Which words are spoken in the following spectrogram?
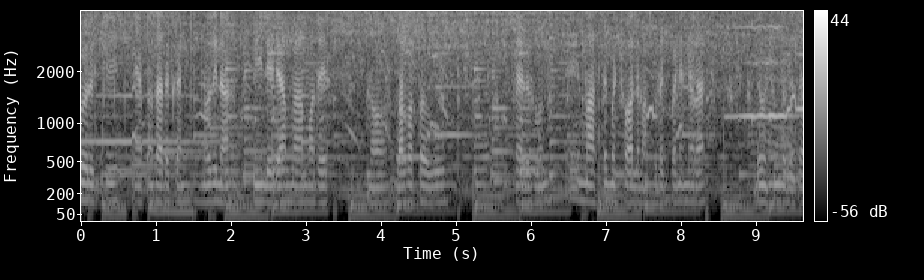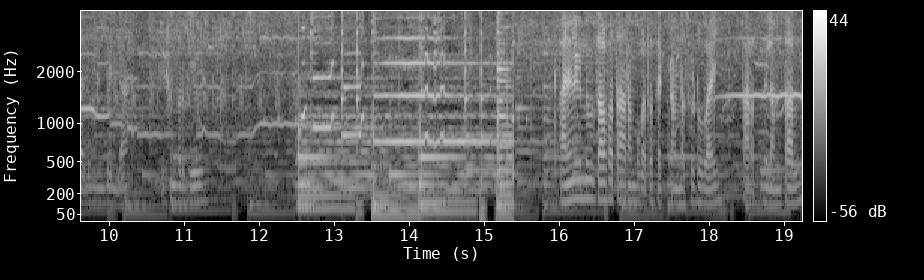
বয়ে রয়েছি আপনারা দেখেন নদী না বিল আমরা আমাদের, ন- জাল পাতা দেখুন, এই মাছ দেখবেন, ছোয়ালে মাছ দেখবেন এনারা দেখুন, সুন্দর দেখা দেখুন বিলটা, কি সুন্দর ভিউ। ফাইনালি কিন্তু জাল পাতা আরম্ভ করতেছে একটা, আমরা ছোটো ভাই, তারা দিলাম জাল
